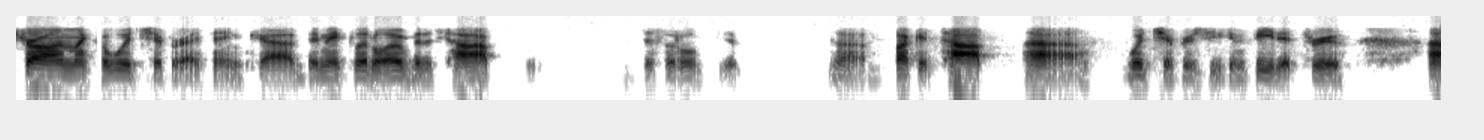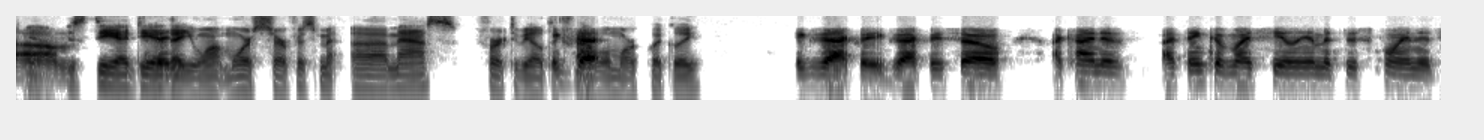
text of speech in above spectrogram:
straw in like a wood chipper. I think uh, they make little over the top, this little uh, bucket top uh, wood chippers you can feed it through. Yeah. Um, Is the idea that you want more surface ma- uh, mass for it to be able to travel more quickly? Exactly, exactly. So I kind of I think of mycelium at this point. It's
